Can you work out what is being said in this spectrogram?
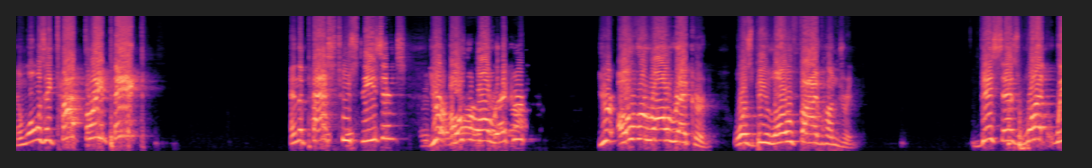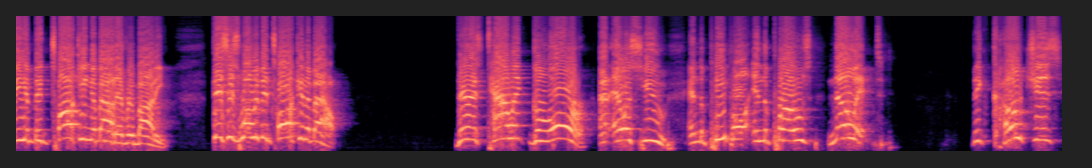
and one was a top three pick. In the past two seasons, your overall record, your overall record was below 500. This is what we have been talking about, everybody. This is what we've been talking about. There is talent galore at LSU, and the people in the pros know it. The coaches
